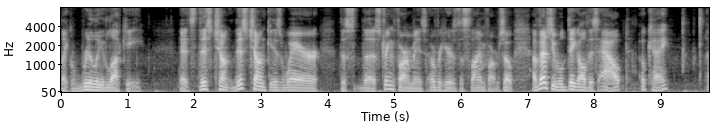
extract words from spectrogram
like really lucky. That it's this chunk. This chunk is where the the string farm is. Over here is the slime farm. So eventually we'll dig all this out. Okay. Uh,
